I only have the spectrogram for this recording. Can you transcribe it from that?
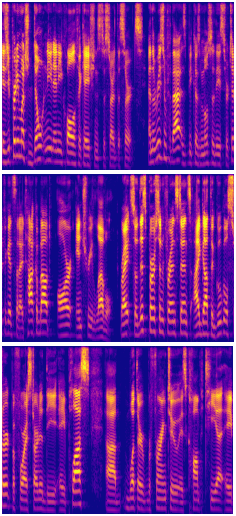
is you pretty much don't need any qualifications to start the certs. And the reason for that is because most of these certificates that I talk about are entry level, right? So this person, for instance, I got the Google cert before I started the A+. Uh, what they're referring to is CompTIA A+,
